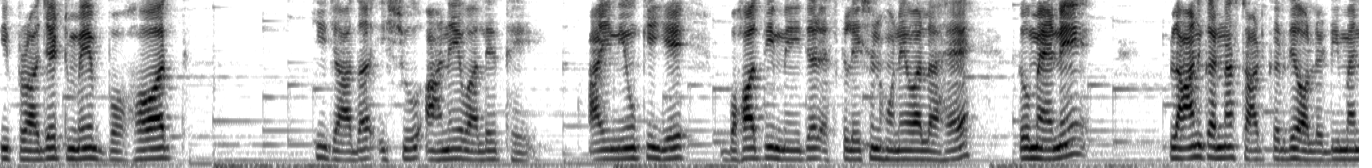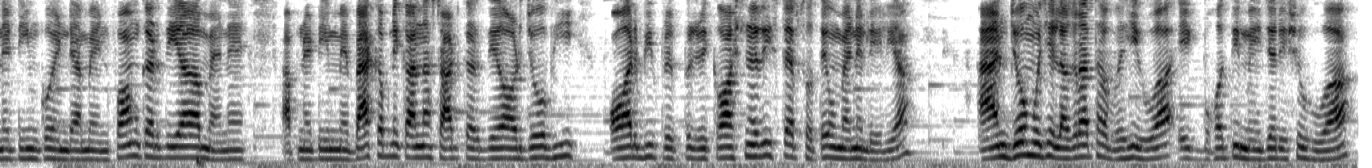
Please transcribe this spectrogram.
कि प्रोजेक्ट में बहुत ही ज़्यादा इशू आने वाले थे। आई न्यू कि ये बहुत ही मेजर एस्केलेशन होने वाला है। तो मैंने प्लान करना स्टार्ट कर दिया ऑलरेडी मैंने टीम को इंडिया में इन्फॉर्म कर दिया, मैंने अपने टीम में बैकअप निकालना स्टार्ट कर दिया और जो भी और भी प्रिकॉशनरी स्टेप्स होते हैं वो मैंने ले लिया। एंड जो मुझे लग रहा था वही हुआ। एक बहुत ही मेजर इशू हुआ।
